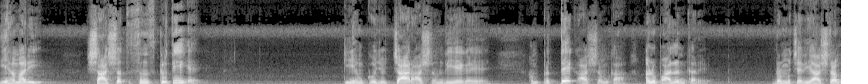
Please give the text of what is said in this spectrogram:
ये हमारी शाश्वत संस्कृति है कि हमको जो चार आश्रम दिए गए हैं, हम प्रत्येक आश्रम का अनुपालन करें। ब्रह्मचर्य आश्रम,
